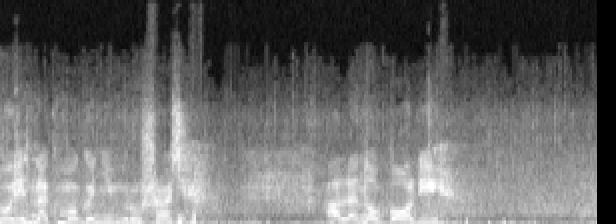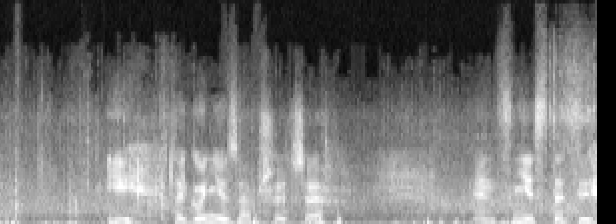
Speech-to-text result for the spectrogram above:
bo jednak mogę nim ruszać, ale no boli i tego nie zaprzeczę, więc niestety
